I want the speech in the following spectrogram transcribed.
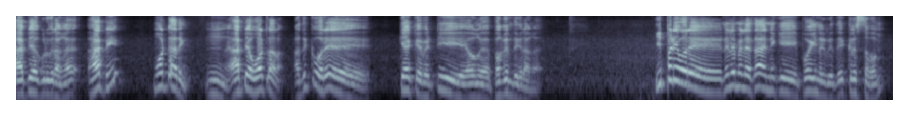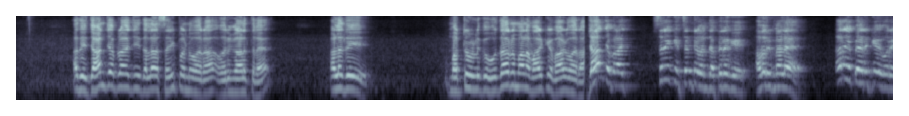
ஹாப்பியாக கொடுக்குறாங்க. Happy motoring. ம் ஹாப்பியாக ஓட்டுறாராம். அதுக்கு ஒரு கேக்கை வெட்டி அவங்க பகிர்ந்துக்கிறாங்க. இப்படி ஒரு நிலைமையில தான் இன்றைக்கி போயின்னு இருக்குது கிறிஸ்தவம். அது ஜான் ஜப்ராஜ் இதெல்லாம் சரி பண்ணுவாரா வருங்காலத்தில்? அல்லது மற்றவர்களுக்கு உதாரணமான வாழ்க்கை வாழ்வாரா? ஜான் ஜப்ராஜ் சிறைக்கு சென்று வந்த பிறகு அவருக்கு மேலே நிறைய பேருக்கு ஒரு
